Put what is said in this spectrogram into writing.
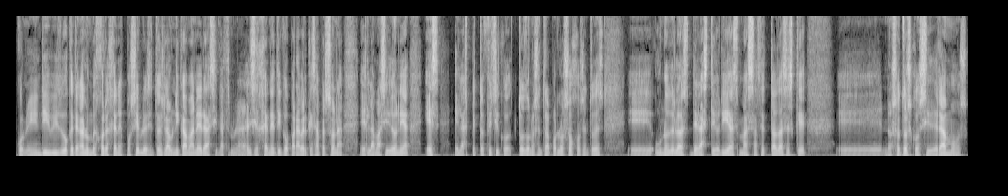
con un individuo que tenga los mejores genes posibles. Entonces la única manera, sin hacer un análisis genético para ver que esa persona es la más idónea, es el aspecto físico. Todo nos entra por los ojos. Entonces, eh, una de las, de las teorías más aceptadas es que eh, nosotros consideramos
